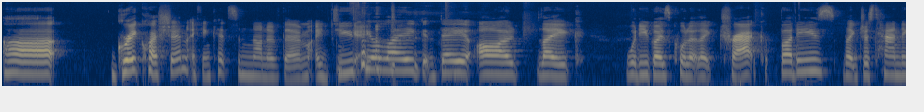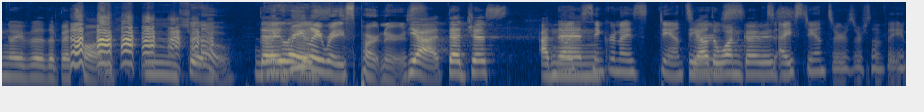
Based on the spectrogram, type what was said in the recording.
Uh, great question. I think it's none of them. I do feel like they are like, what do you guys call it? Like track buddies, like just handing over the baton. Mm, sure. Oh, They're Relay. relay race partners. Yeah, they're just, and They're then like synchronized dancers. The other one goes- ice dancers or something.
